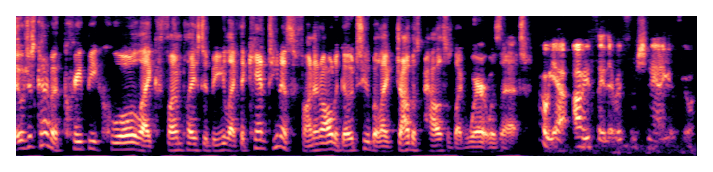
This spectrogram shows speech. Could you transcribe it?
It was just kind of a creepy, cool, like fun place to be. Like the cantina's fun and all to go to, but like Jabba's palace was like where it was at. oh yeah, obviously there was some shenanigans going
